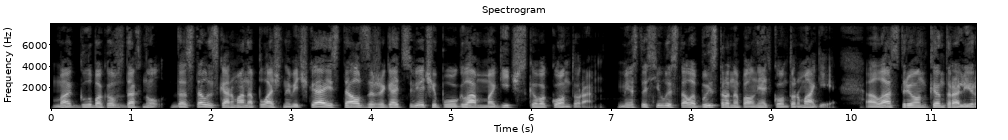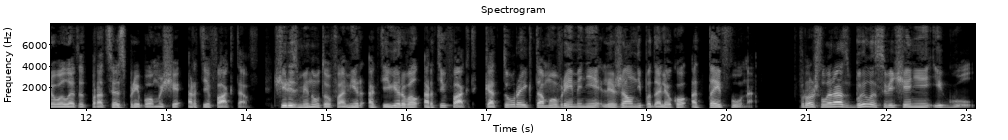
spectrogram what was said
Маг глубоко вздохнул, достал из кармана плащ новичка и стал зажигать свечи по углам магического контура. Место силы стало быстро наполнять контур магии, а Ластрион контролировал этот процесс при помощи артефактов. Через минуту Фамир активировал артефакт, который к тому времени лежал неподалеку от Тайфуна. В прошлый раз было свечение и гул.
